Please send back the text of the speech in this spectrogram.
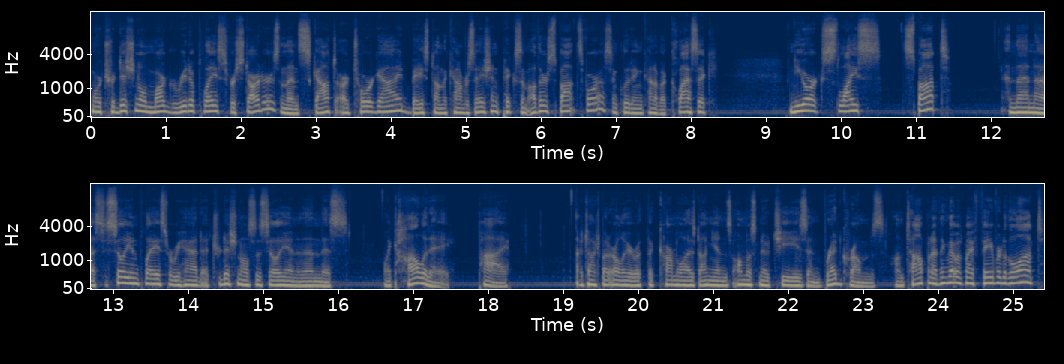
more traditional margherita place for starters, and then Scott, our tour guide, based on the conversation, picked some other spots for us, including kind of a classic New York slice spot, and then a Sicilian place where we had a traditional Sicilian, and then this like holiday pie I talked about earlier with the caramelized onions, almost no cheese, and breadcrumbs on top. And I think that was my favorite of the lot.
